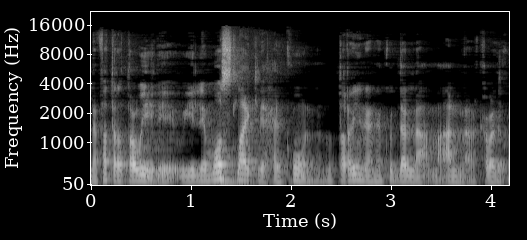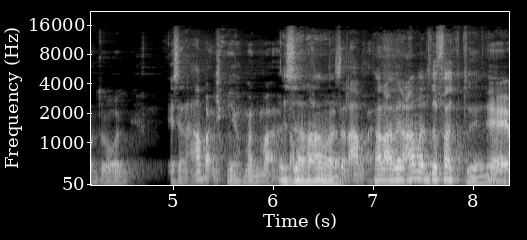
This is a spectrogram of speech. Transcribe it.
لفترة طويلة واللي most likely حيكون مضطرين إحنا نكون ندلع معنا capital control إذا انعمل يوما ما. إذا انعمل. إذا انعمل. هلا عم ينعمل de facto يعني. آه،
